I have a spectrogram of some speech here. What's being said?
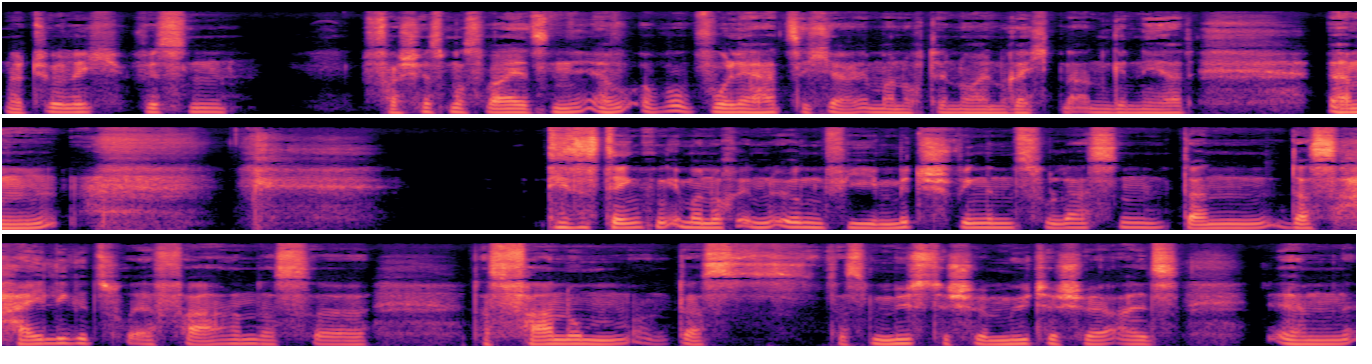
natürlich wissen, Faschismus war jetzt, nie, obwohl er hat sich ja immer noch der neuen Rechten angenähert. Ähm, dieses Denken immer noch in irgendwie mitschwingen zu lassen, dann das Heilige zu erfahren, das, äh, das Phanum, das, das Mystische, Mythische als ähm,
